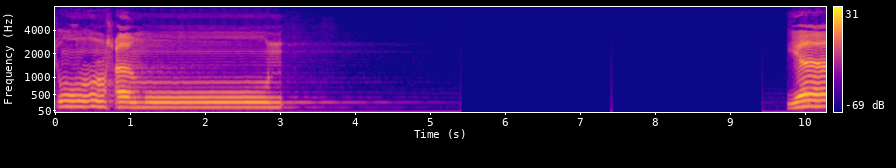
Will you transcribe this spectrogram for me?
تُرْحَمُونَ. يَا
